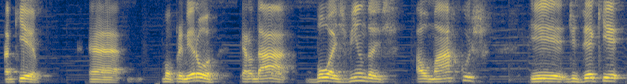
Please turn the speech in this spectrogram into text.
Sabe que, é, bom, primeiro quero dar boas-vindas ao Marcos e dizer que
